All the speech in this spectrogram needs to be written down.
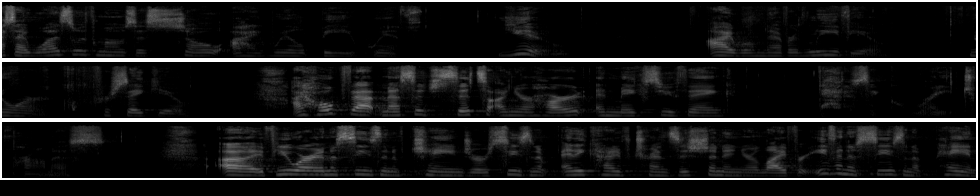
As I was with Moses, so I will be with you. I will never leave you nor forsake you. I hope that message sits on your heart and makes you think, that is a great promise. Uh, if you are in a season of change or a season of any kind of transition in your life or even a season of pain,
